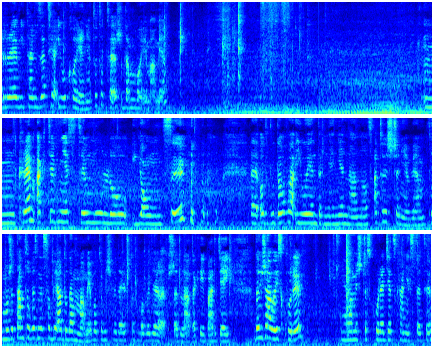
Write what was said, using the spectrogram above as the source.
rewitalizacja i ukojenie. To to też dam mojej mamie. Mm, Krem aktywnie stymulujący. E, Odbudowa i ujędrnienie na noc. A to jeszcze nie wiem. To może tamto wezmę sobie, a dodam mamie, bo to mi się wydaje, że to chyba będzie lepsze dla takiej bardziej dojrzałej skóry. Ja mam jeszcze skórę dziecka niestety.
